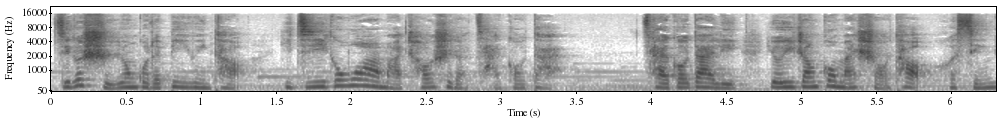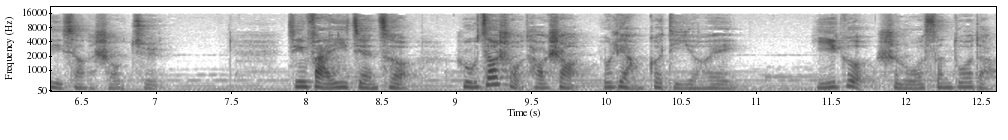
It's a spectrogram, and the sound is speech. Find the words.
几个使用过的避孕套以及一个沃尔玛超市的采购袋。采购袋里有一张购买手套和行李箱的收据。经法医检测，乳胶手套上有两个 DNA，一个是罗森多的，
